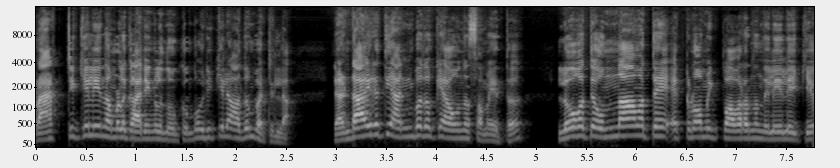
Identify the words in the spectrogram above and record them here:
പ്രാക്ടിക്കലി നമ്മൾ കാര്യങ്ങൾ നോക്കുമ്പോൾ ഒരിക്കലും അതും പറ്റില്ല. രണ്ടായിരത്തി അൻപതൊക്കെ ആവുന്ന സമയത്ത് ലോകത്തെ ഒന്നാമത്തെ എക്കണോമിക് പവർ എന്ന നിലയിലേക്ക്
